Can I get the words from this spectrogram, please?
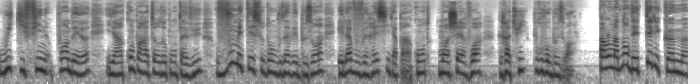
wikifin.be. Il y a un comparateur de compte à vue. Vous mettez ce dont vous avez besoin et là, vous verrez s'il n'y a pas un compte moins cher, voire gratuit pour vos besoins. Parlons maintenant des télécoms.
